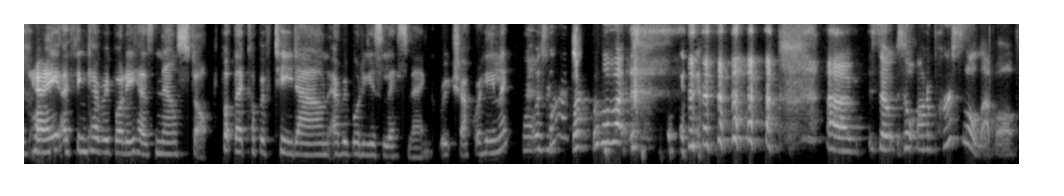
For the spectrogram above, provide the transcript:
okay i think everybody has now stopped. Put their cup of tea down. Everybody is listening. Root chakra healing what was that? What, what, what? um, so so on a personal level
